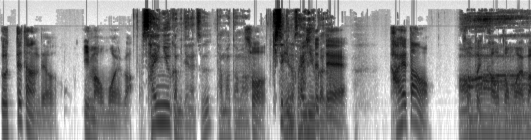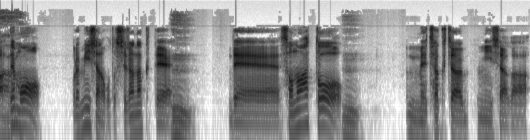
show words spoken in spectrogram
売ってたんだよ。今思えば。再入荷みたいなやつ？たまたま。そう。奇跡の再入荷で。変えたの。その時買おうと思えば。でも、俺ミーシャのこと知らなくて、うん、で、その後、うん、めちゃくちゃミーシャが、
